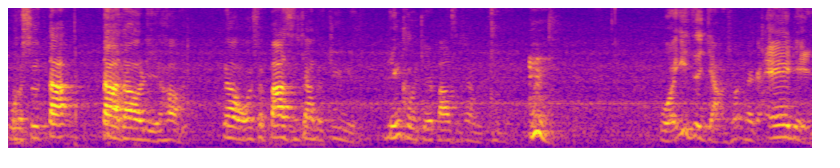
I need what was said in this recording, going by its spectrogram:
我是大大道理哈，那我是八十乡的居民，林口街八十乡的居民。我一直讲说那个 A 零，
